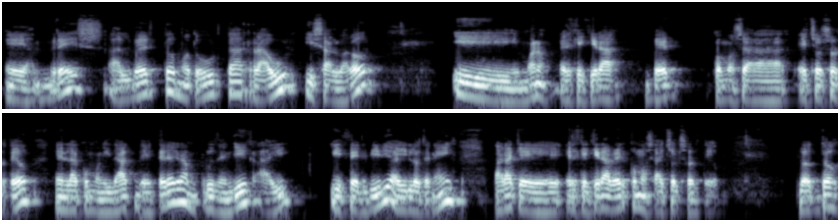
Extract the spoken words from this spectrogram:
eh, Andrés, Alberto, Motourta, Raúl y Salvador. Y bueno, el que quiera ver cómo se ha hecho el sorteo en la comunidad de Telegram Prudent ahí hice el vídeo, ahí lo tenéis, para que el que quiera ver cómo se ha hecho el sorteo. Los dos,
